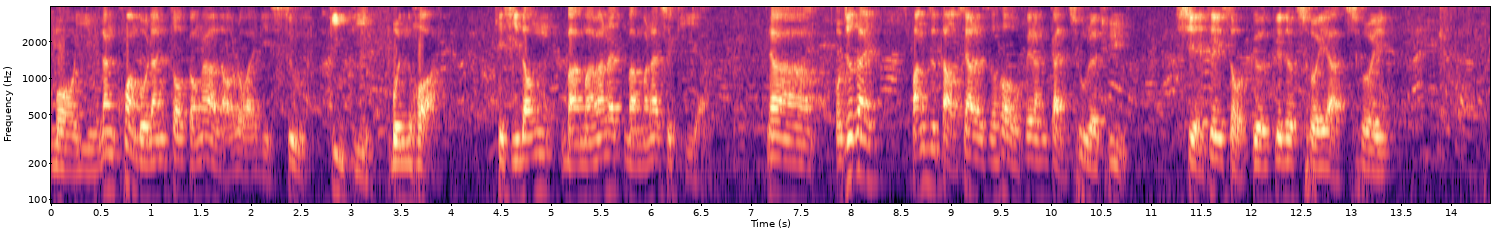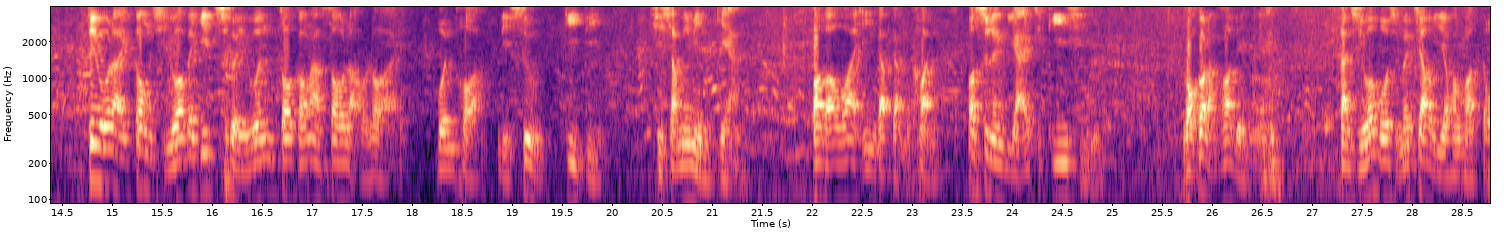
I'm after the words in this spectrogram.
模样，咱看无咱祖公啊留落来历史、记忆、文化，其实拢慢慢慢慢、慢慢的失去啊。那我就在房子倒下的时候，非常感触的去写这首歌，叫做《吹啊吹》。对我来讲，是我要去吹阮祖公啊所留落来。文化、历史、记忆是啥物物件？包括我的音乐同款。我虽然举一支是外国人发明的，但是我无想要教伊的方法大，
